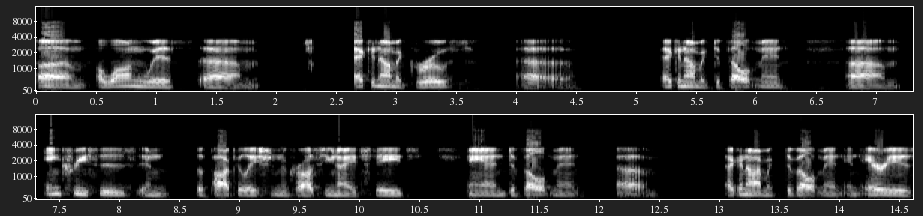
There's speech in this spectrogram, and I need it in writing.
um, along with um, economic growth, uh, economic development, um, increases in the population across the United States, and development, um, economic development in areas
